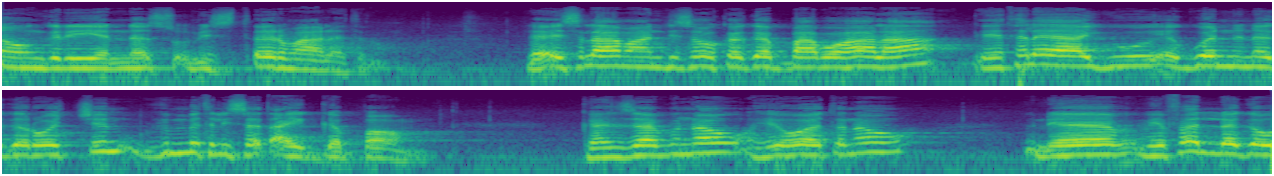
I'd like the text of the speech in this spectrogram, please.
ነው እንግዲህ የእነሱ ምስጢር ማለት ነው። ለእስላም አንድ ሰው ከገባ በኋላ የተለያዩ የጎን ነገሮችን ግምት ሊሰጥ አይገባውም። ገንዘብ ነው ህይወት ነው የፈለገው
